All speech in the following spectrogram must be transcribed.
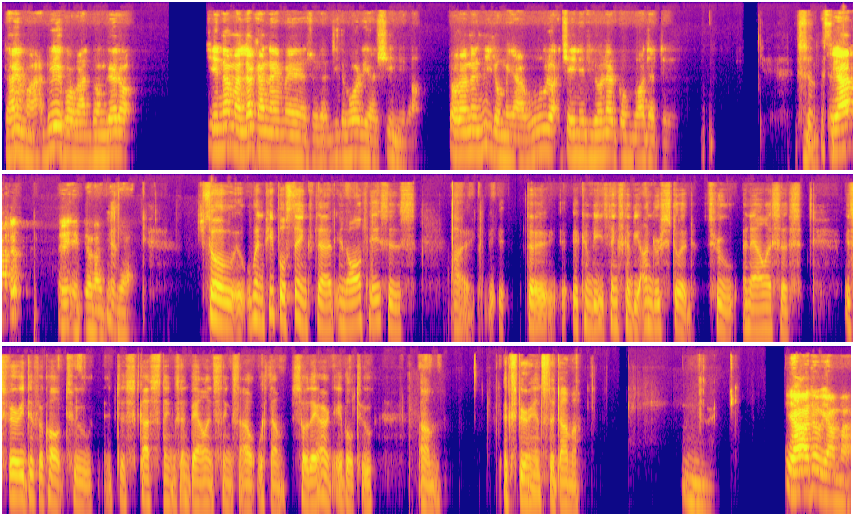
တိုင်းမှာအတွေ့အခေါ်ကလွန်ခဲ့တော့ ကျင့်နှမှာလက်ခံနိုင်မယ်ဆိုတော့ဒီသဘောတွေကရှိနေတော့တော်တော်နဲ့ညှိလို့မရဘူးလို့အချိန်ကြီးဒီလိုနဲ့ကုန်သွားတတ်တယ် So, so တရားတို့အေးအေးပြောလိုက်ပါဗျာ So when people think that in all cases, uh, it- the it can be things can be understood through analysis, it's very difficult to discuss things and balance things out with them. So they aren't able to um, experience the Dhamma. อืมတရားအထုတ်ရမှာ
